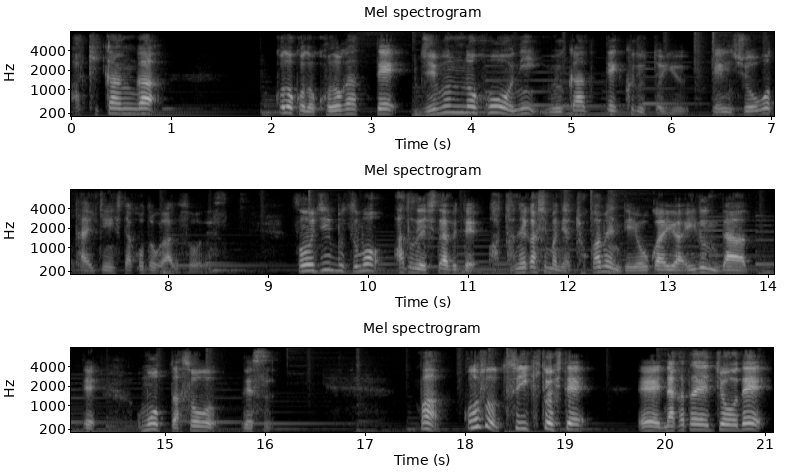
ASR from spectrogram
空き缶がコロコロ転がって自分の方に向かってくるという現象を体験したことがあるそうです。その人物も後で調べて、あ、種子島にはチョカメンって妖怪がいるんだって思ったそうです。まあ、この人の追記として、えー、中種町で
